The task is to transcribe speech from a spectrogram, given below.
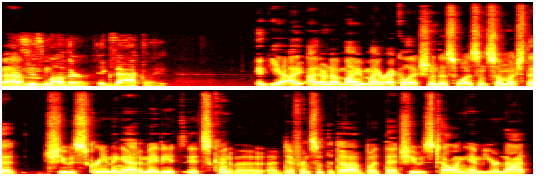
As Um, his mother, exactly. And yeah, I, I don't know. My my recollection of this wasn't so much that she was screaming at him. Maybe it's it's kind of a, a difference with the dub, but that she was telling him, "You're not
